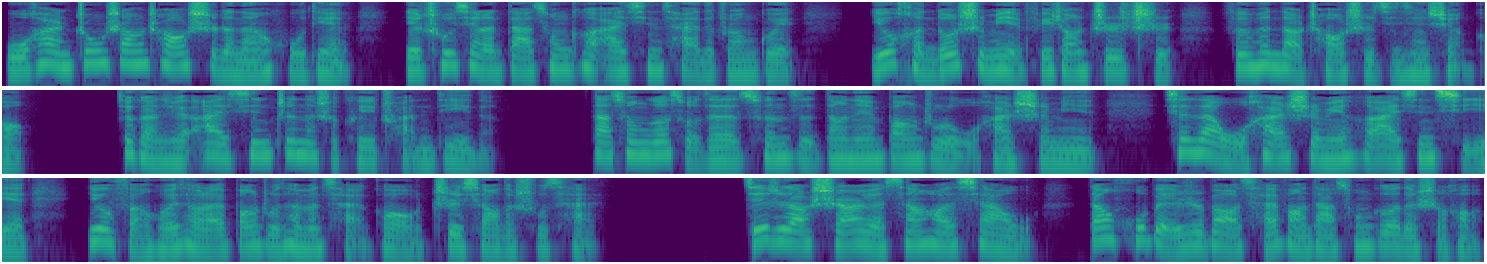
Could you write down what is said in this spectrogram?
武汉中商超市的南湖店也出现了大葱哥爱心菜的专柜，有很多市民也非常支持，纷纷到超市进行选购，就感觉爱心真的是可以传递的。大葱哥所在的村子当年帮助了武汉市民，现在武汉市民和爱心企业又返回头来帮助他们采购滞销的蔬菜。截止到十二月三号的下午，当湖北日报采访大葱哥的时候，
